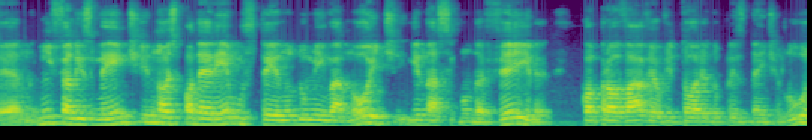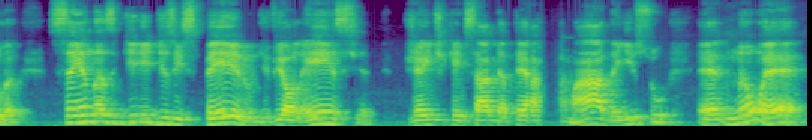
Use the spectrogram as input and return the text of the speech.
É, infelizmente, nós poderemos ter no domingo à noite e na segunda-feira, com a provável vitória do presidente Lula, cenas de desespero, de violência, gente, quem sabe, até armada. Isso é, não é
